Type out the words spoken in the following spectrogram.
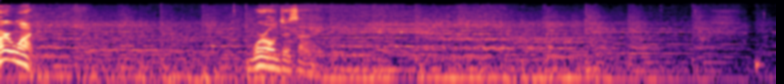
Part 1 World Design.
